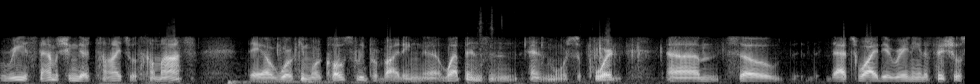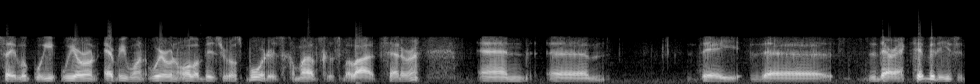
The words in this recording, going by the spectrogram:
reestablishing their ties with Hamas. They are working more closely, providing uh, weapons and, and more support. Um, so that's why the Iranian officials say, "Look, we, we are on everyone. We're on all of Israel's borders, Hamas, Hezbollah, etc." And um, they the their activities, as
